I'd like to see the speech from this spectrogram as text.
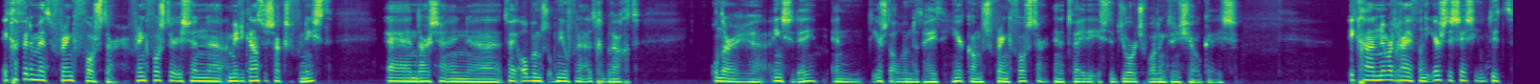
Ik ga verder met Frank Foster. Frank Foster is een uh, Amerikaanse saxofonist. En daar zijn uh, twee albums opnieuw van uitgebracht. Onder uh, één cd. En het eerste album dat heet Here Comes Frank Foster. En het tweede is de George Wellington Showcase. Ik ga een nummer draaien van de eerste sessie op dit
